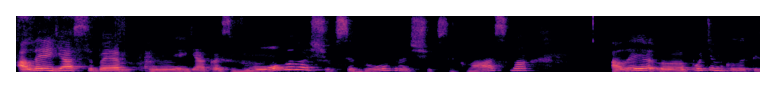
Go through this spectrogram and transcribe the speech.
але я себе якось вмовила, що все добре, що все класно. Але е, потім, коли ти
